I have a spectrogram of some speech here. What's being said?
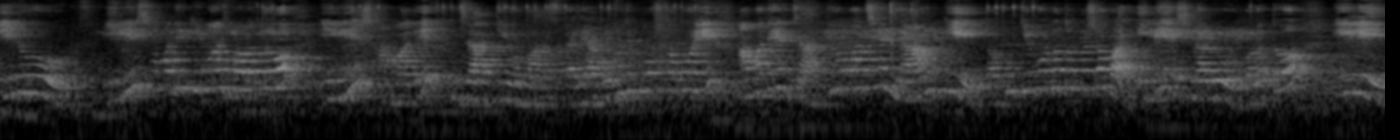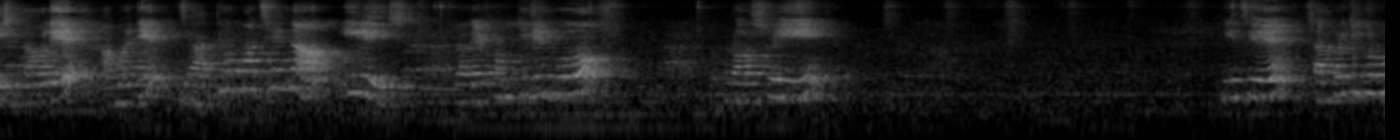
ইঁদুর ইলিশ আমাদের কি মাছ বলতো? ইলিশ আমাদের জাতীয় মাছ। তাহলে আমি যদি প্রশ্ন করি, আমাদের জাতীয় মাছের নাম কি? তখন কি বলব তোমরা সবাই? ইলিশ না রুই বলো তো ইলিশ। তাহলে আমাদের জাতীয় মাছের নাম ইলিশ। তাহলে এখন কি লিখব রসই, নিচে তারপরে কি করব?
